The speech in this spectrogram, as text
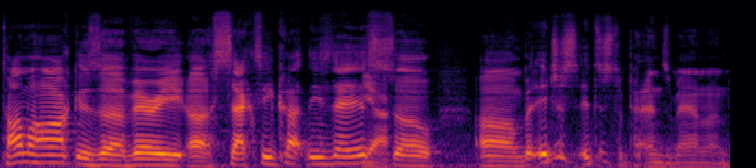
Tomahawk is a very uh, sexy cut these days. Yeah. So, um, but it just it just depends, man. On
